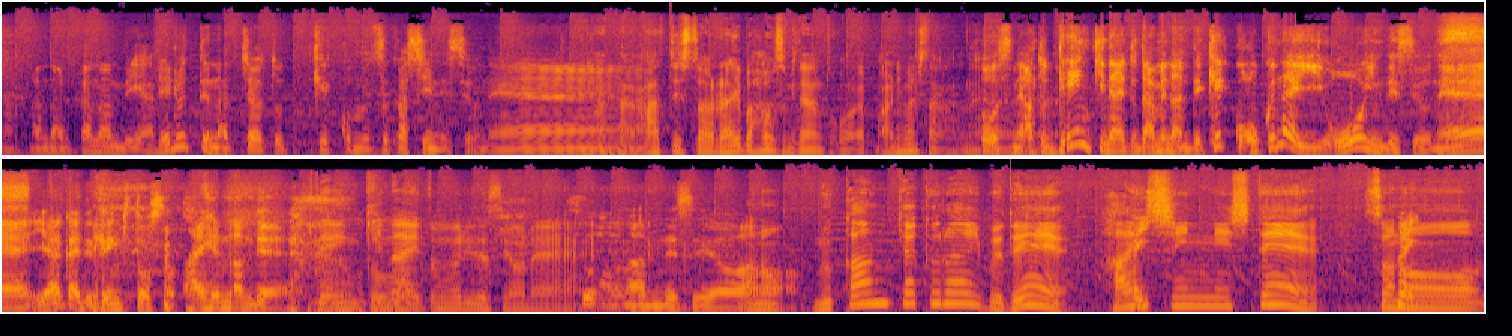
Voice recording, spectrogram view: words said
なかなかなんでやれるってなっちゃうと結構難しいんですよね、まあ、アーティストはライブハウスみたいなところがやっぱありましたからね。そうですねあと電気ないとダメなんで結構屋内多いんですよね。野外で電気通すの大変なんで。電気ないと無理ですよね。そうなんですよ。あの無観客ライブで配信にして、その、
